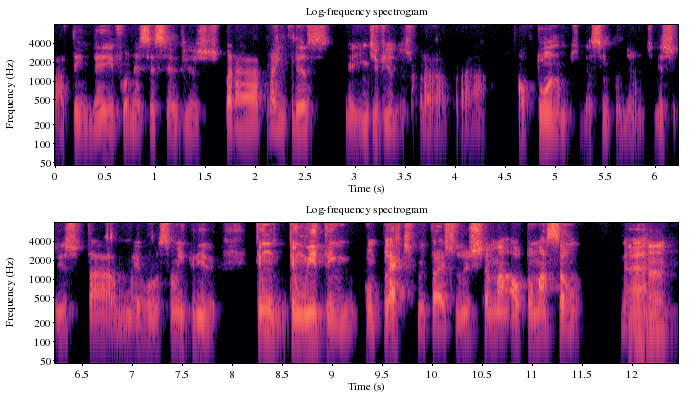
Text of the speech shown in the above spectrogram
atender e fornecer serviços para empresas, indivíduos, para autônomos e assim por diante. Isso está uma evolução incrível. Tem um, tem um item complexo por trás de tudo isso, chama automação. Né? Uhum.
